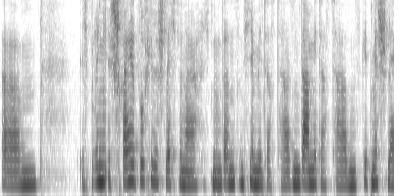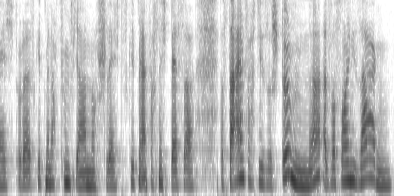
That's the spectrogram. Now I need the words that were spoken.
ähm, ich bringe, ich schreie jetzt so viele schlechte Nachrichten und dann sind hier Metastasen, da Metastasen, es geht mir schlecht oder es geht mir nach fünf Jahren noch schlecht, es geht mir einfach nicht besser. Dass da einfach diese Stimmen, ne? Also was sollen die sagen?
